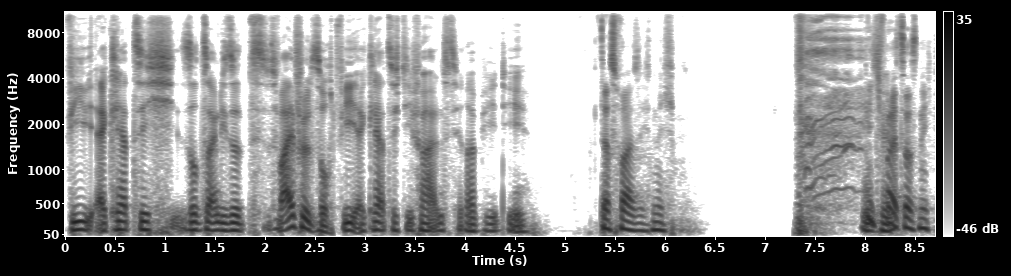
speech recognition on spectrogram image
Wie erklärt sich sozusagen diese Zweifelsucht, wie erklärt sich die Verhaltenstherapie, die? Das weiß ich nicht. Ich Okay. weiß das nicht.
